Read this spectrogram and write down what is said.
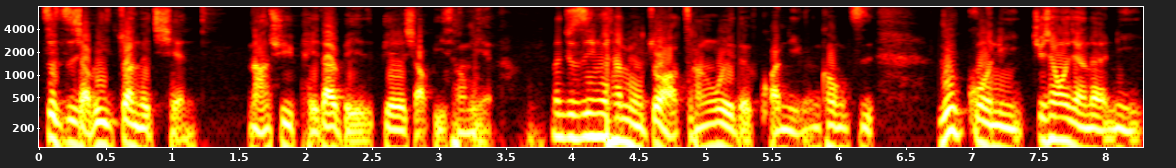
这只小币赚的钱拿去赔到别别的小币上面，那就是因为他没有做好仓位的管理跟控制。如果你就像我讲的，你。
